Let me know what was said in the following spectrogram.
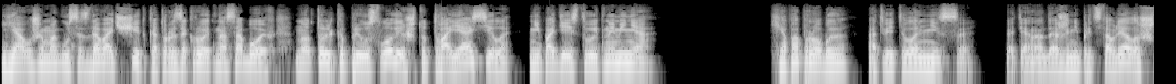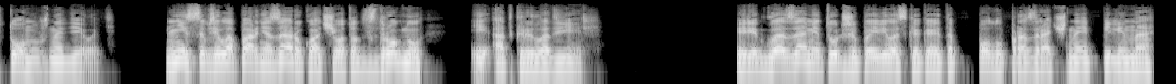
Я уже могу создавать щит, который закроет нас обоих, но только при условии, что твоя сила не подействует на меня. Я попробую, ответила Нисса, хотя она даже не представляла, что нужно делать. Нисса взяла парня за руку, от чего тот вздрогнул и открыла дверь. Перед глазами тут же появилась какая-то полупрозрачная пелена,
